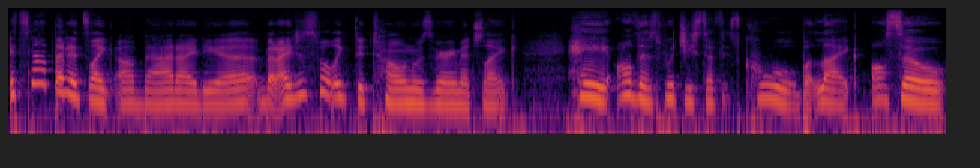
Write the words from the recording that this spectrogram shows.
it's not that it's like a bad idea but i just felt like the tone was very much like hey all this witchy stuff is cool but like also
